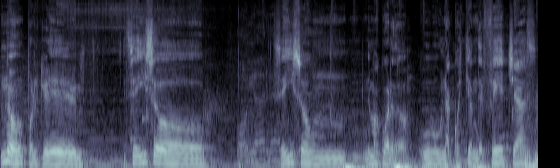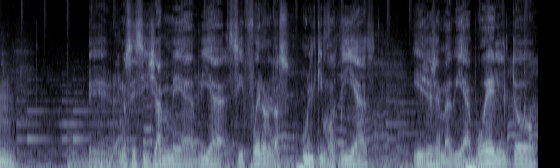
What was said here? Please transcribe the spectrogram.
No, porque se hizo. Se hizo un. No me acuerdo. Hubo una cuestión de fechas. Eh, no sé si ya me había, si fueron los últimos días y yo ya me había vuelto.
